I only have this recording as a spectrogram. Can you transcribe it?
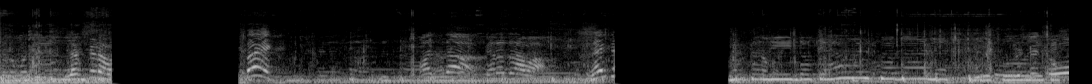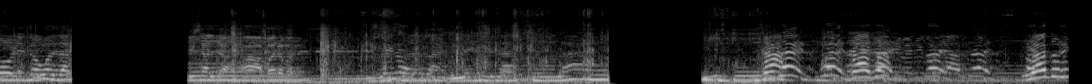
लक्ष ठेवा थोडी जवळ जा. जा. हा बरोबर. जा जा जा या दोन्ही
